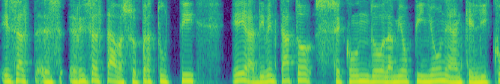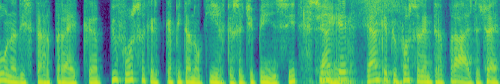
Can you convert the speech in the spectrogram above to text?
esalt- risaltava soprattutto era diventato, secondo la mia opinione, anche l'icona di Star Trek, più forse che il capitano Kirk, se ci pensi, sì. e, anche, e, anche, più forse l'Enterprise, cioè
